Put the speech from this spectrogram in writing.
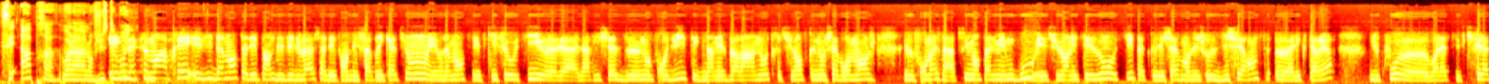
c'est âpre. Voilà alors justement Exactement. Après, évidemment, ça dépend des élevages, ça dépend des fabrications, et vraiment, c'est ce qui fait aussi euh, la, richesse de nos produits, c'est que d'un éleveur à un autre, et suivant ce que nos chèvres mangent, le fromage n'a absolument pas le même goût, et suivant les saisons aussi, parce que les chèvres mangent des choses différentes euh, à l'extérieur. Du coup, euh, voilà, c'est ce qui fait la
